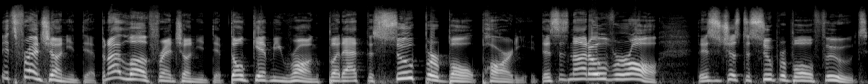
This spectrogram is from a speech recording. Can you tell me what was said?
It's French onion dip, and I love French onion dip. Don't get me wrong, but at the Super Bowl party, this is not overall. This is just a Super Bowl foods.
